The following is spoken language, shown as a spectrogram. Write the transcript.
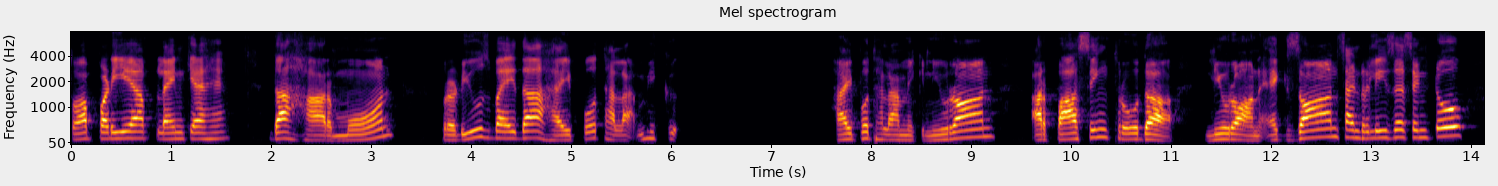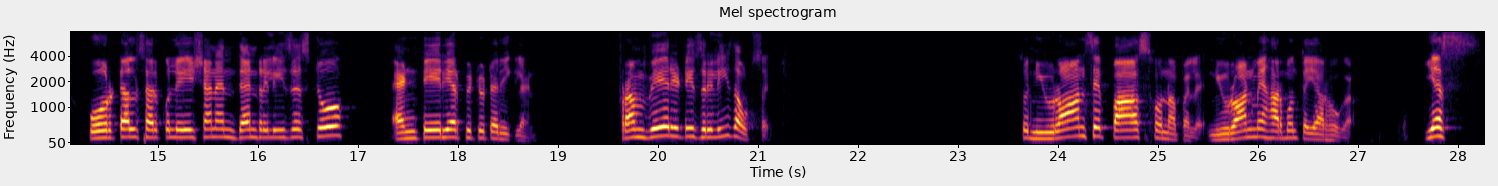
तो आप पढ़िए आप लाइन क्या है? The hormone produce by the hypothalamic hypothalamic neuron are passing through the neuron axons and releases into portal circulation and then releases to anterior pituitary gland from where it is release outside so neuron से पास होना पहले, न्यूरॉन में हार्मोन तैयार होगा। यस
